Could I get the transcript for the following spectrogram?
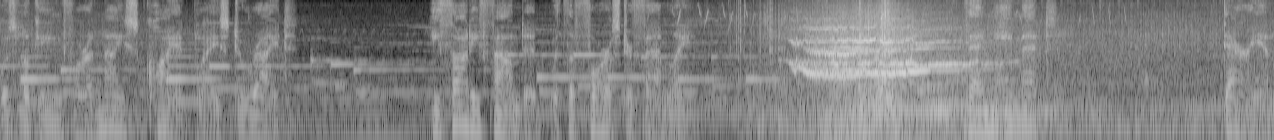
was looking for a nice, quiet place to write. He thought he found it with the Forrester family. Then he met Darian.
